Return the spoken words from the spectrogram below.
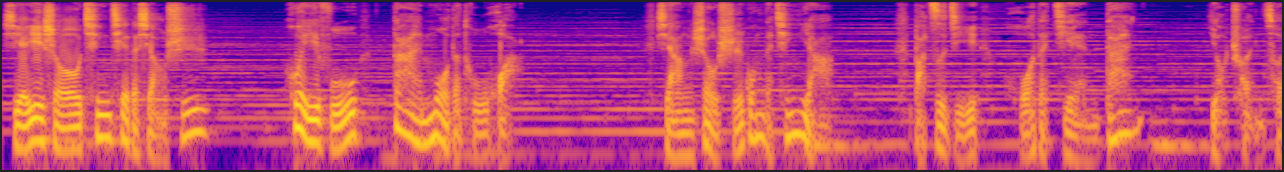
写一首亲切的小诗，绘一幅淡墨的图画，享受时光的清雅，把自己活得简单又纯粹。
